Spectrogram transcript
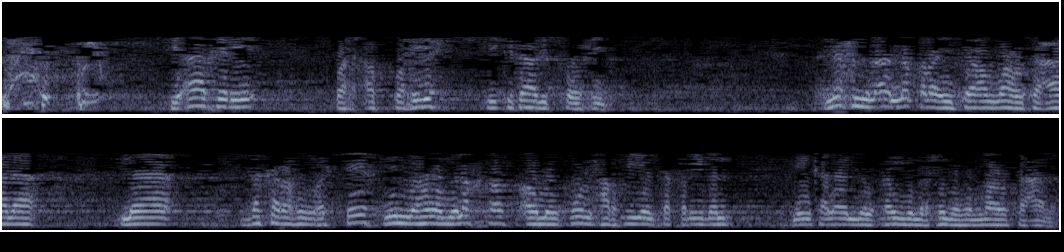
في آخر الصحيح في كتاب التوحيد. نحن الآن نقرأ إن شاء الله تعالى ما ذكره الشيخ مما هو ملخص أو منقول حرفيا تقريبا من كلام ابن القيم رحمه الله تعالى.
